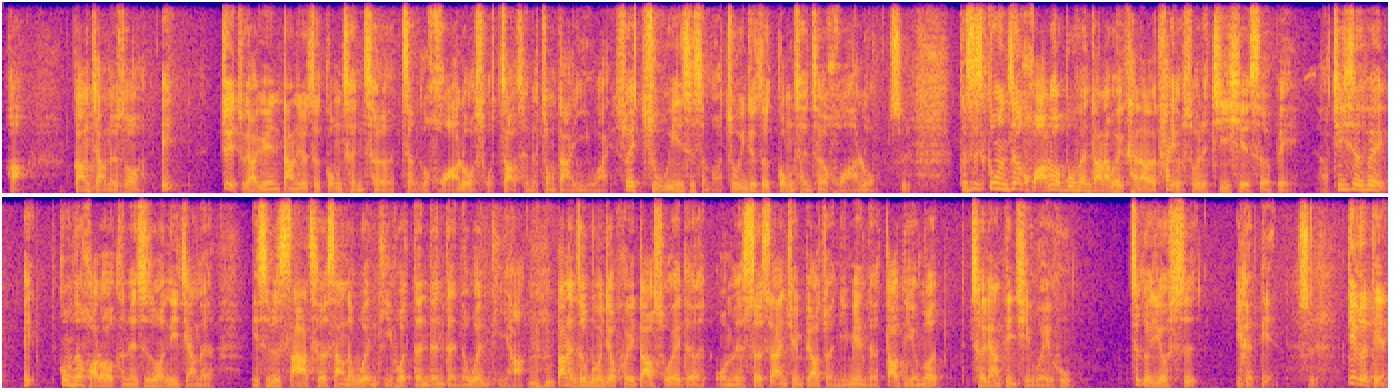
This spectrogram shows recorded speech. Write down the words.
好，刚刚讲的说，诶，最主要原因当然就是工程车整个滑落所造成的重大意外，所以主因是什么？主因就是工程车滑落。是，可是工程车滑落部分当然会看到的，它有所谓的机械设备啊，机械设备，诶，工程滑落可能是说你讲的。你是不是刹车上的问题，或等等等的问题哈？当然，这个部分就回到所谓的我们设施安全标准里面的，到底有没有车辆定期维护，这个又是一个点。是第二个点，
